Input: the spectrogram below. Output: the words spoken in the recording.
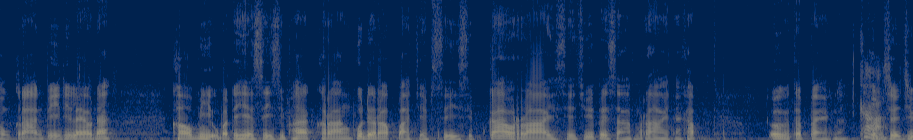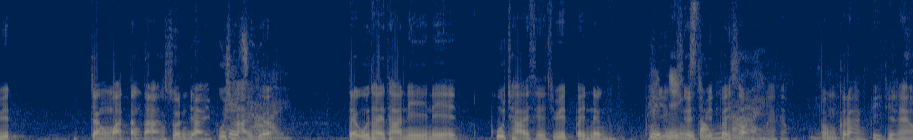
สงกรานต์ปีที่แล้วนะเขามีอุบัติเหตุ 45 ครั้ง ผู้ได้รับบาดเจ็บ 49 ราย เสียชีวิตไป 3 รายนะครับ เออแต่แปลกนะค่ะ คนเสียชีวิตจังหวัดต่างๆ ส่วนใหญ่ผู้ชายพศเยอะ แต่อุทัยธานีนี่ผู้ชายเสียชีวิตไปหนึ่งผู้หญิงเพศหญิงเสียชีวิตไปสสอองงราย นะครับสงกรานต์ปีที่แล้ว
